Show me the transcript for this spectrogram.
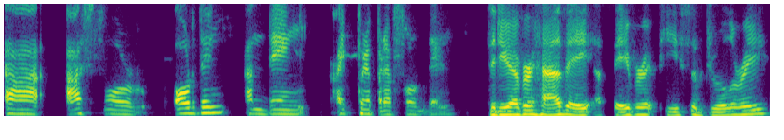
uh, ask for order and then I prepare for them. Did you ever have a, a favorite piece of jewelry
